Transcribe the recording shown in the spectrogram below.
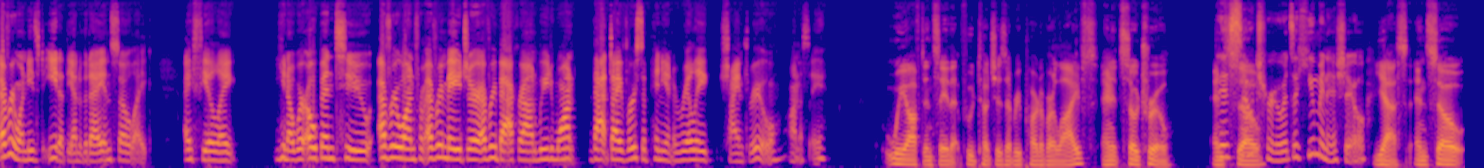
everyone needs to eat at the end of the day and so like i feel like you know we're open to everyone from every major every background we want that diverse opinion to really shine through honestly We often say that food touches every part of our lives, and it's so true. And it is so, true. It's a human issue. Yes. And so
